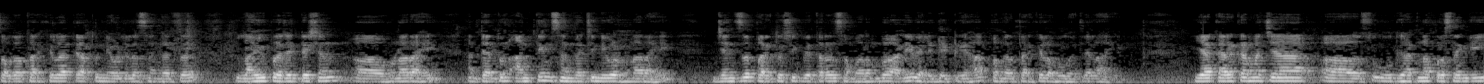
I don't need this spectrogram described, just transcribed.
चौदा तारखेला त्यातून निवडलेल्या संघाचं लाईव्ह प्रेझेंटेशन होणार आहे. आणि त्यातून अंतिम संघाची निवड होणार आहे. ज्यांचं पारितोषिक वितरण समारंभ आणि व्हॅलिडेटरी हा पंधरा तारखेला होऊ घातलेला आहे. या कार्यक्रमाच्या उद्घाटनाप्रसंगी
